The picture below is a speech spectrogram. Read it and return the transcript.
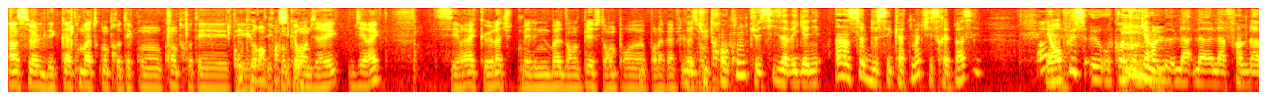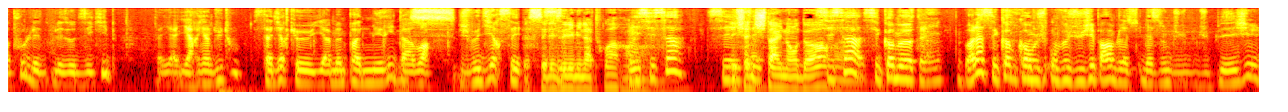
un seul des quatre matchs contre tes, contre tes, concurrents, directs, c'est vrai que là, tu te mets une balle dans le pied justement pour, pour la qualification. Mais tu te rends compte que s'ils avaient gagné un seul de ces quatre matchs, ils seraient passés. Et en plus, euh, quand tu regardes la, fin de la poule, les autres équipes, il n'y a, rien du tout. C'est-à-dire qu'il n'y a même pas de mérite à avoir. Je veux dire, c'est. C'est les éliminatoires. Mais hein. c'est ça. Liechtenstein en dehors. C'est ça. C'est comme. Euh, voilà, c'est comme quand on veut juger par exemple la, saison du, PSG.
